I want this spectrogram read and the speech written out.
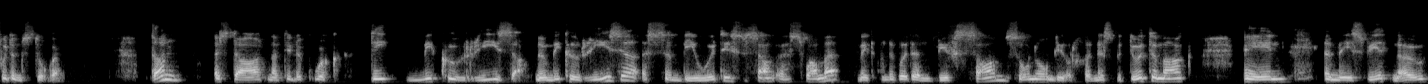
voedingsstowwe. Dan is daar natuurlik ook die mycorrhiza. Nou mycorrhiza is simbiotiese swamme, met ander woorde liefsaam sonder om die organisme dood te maak. En 'n mens weet nou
